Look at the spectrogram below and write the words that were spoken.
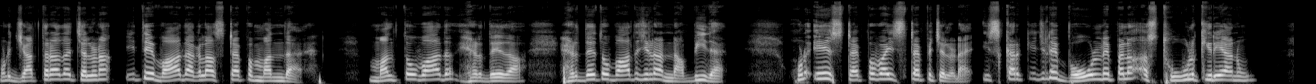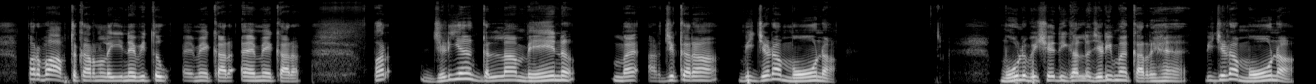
ਹੁਣ ਯਾਤਰਾ ਦਾ ਚੱਲਣਾ ਇਹਦੇ ਬਾਅਦ ਅਗਲਾ ਸਟੈਪ ਮਨ ਦਾ ਹੈ। ਮਨ ਤੋਂ ਬਾਅਦ ਹਿਰਦੇ ਦਾ। ਹਿਰਦੇ ਤੋਂ ਬਾਅਦ ਜਿਹੜਾ ਨਾਭੀ ਦਾ ਹੁਣ ਇਹ ਸਟੈਪ ਬਾਈ ਸਟੈਪ ਚੱਲਣਾ ਹੈ। ਇਸ ਕਰਕੇ ਜਿਹੜੇ ਬੋਲ ਨੇ, ਪਹਿਲਾਂ ਅਸਥੂਲ ਕਿਰਿਆ ਨੂੰ ਪ੍ਰਭਾਵਿਤ ਕਰਨ ਲਈ ਨੇ ਵੀ ਤੂੰ ਐਵੇਂ ਕਰ ਐਵੇਂ ਕਰ। ਪਰ ਜਿਹੜੀਆਂ ਗੱਲਾਂ ਮੇਨ ਮੈਂ ਅਰਜ਼ ਕਰਾਂ ਵੀ ਜਿਹੜਾ ਮੌਨ ਆ, ਮੂਲ ਵਿਸ਼ੇ ਦੀ ਗੱਲ ਜਿਹੜੀ ਮੈਂ ਕਰ ਰਿਹਾ ਵੀ ਜਿਹੜਾ ਮੌਨ ਆ,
